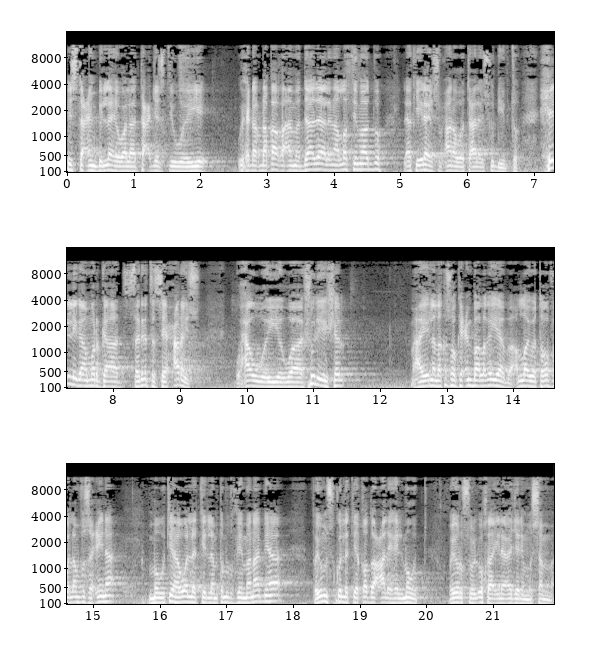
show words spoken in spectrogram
Istacin biاllahi walaa tacjasti weeye. Wixii dhaqdhaqaaqa ama daadaala inaad la timaado laakiin ilaahay subxaana wa tacala isu dhiibto. Xilligaa marka aad sariirta seexanayso waxaa weeye waa shul iyo shal. Maxaa kicin baa laga yaaba allah yatawafa alanfusa xiina mowtiha walatii lam tamut fii manaamiha fayumsiku alatii qada calayha almowt wayursul اlukhra ila ajalin musama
